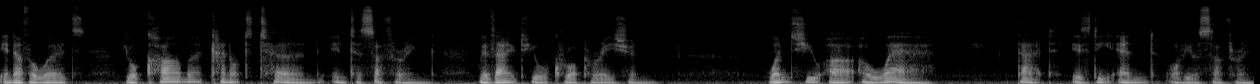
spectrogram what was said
In other words, your karma cannot turn into suffering without your cooperation. Once you are aware, that is the end of your suffering.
